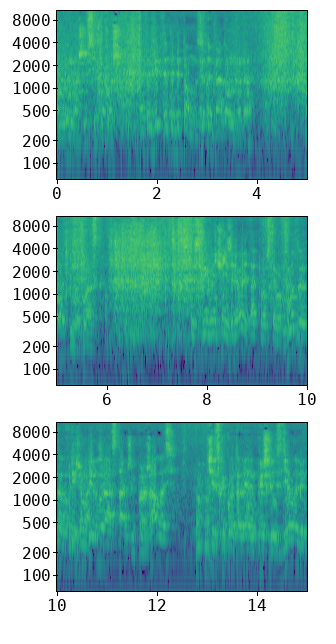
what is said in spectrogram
полы наши все хорошие. Это, бет, это бетон. Это бетонно, да. Вот пенопласт. То есть вы его ничего не заливали, так просто его Вот это прижимаете? первый раз также прожалось. Через какое-то время пришли, сделали.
